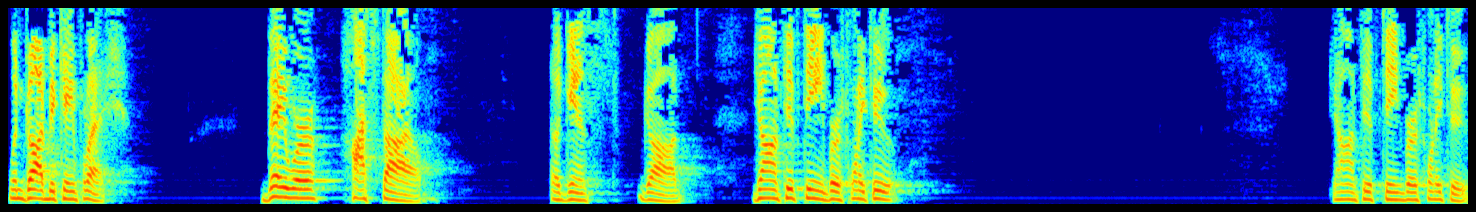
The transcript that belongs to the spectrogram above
when God became flesh. They were hostile against God. John 15 verse 22. John 15 verse 22.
